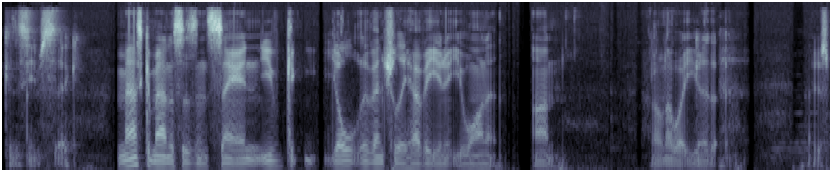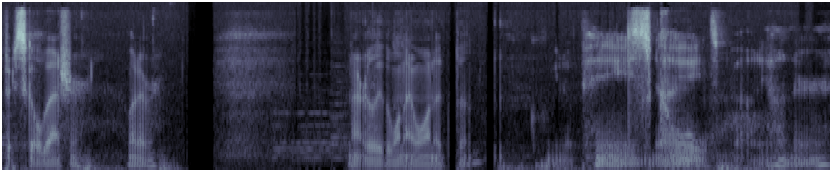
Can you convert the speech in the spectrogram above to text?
Because it seems sick. mask of madness is insane You've you'll eventually have a unit you want it on i don't know what unit I just picked Skull Basher. Whatever. Not really the one I wanted, but Queen of Pain, Skull. Knight, Hunter.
